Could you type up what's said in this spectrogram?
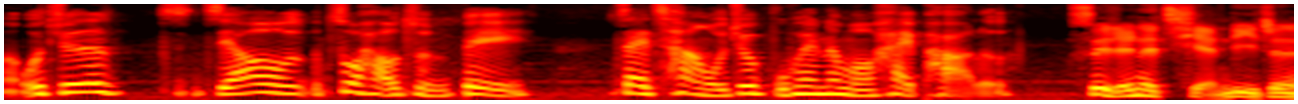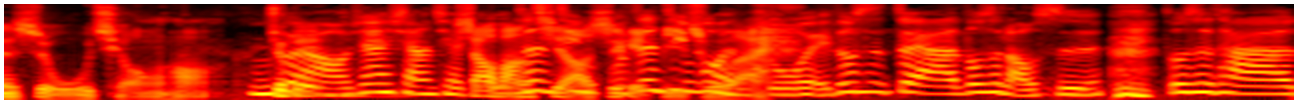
呃我觉得只只要做好准备再唱，我就不会那么害怕了。所以人的潜力真的是无穷哈、对啊，我现在想起来，消防我真的进，器老师给我真的进步逼出来很多哎、都是对啊，都是老师，都是他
